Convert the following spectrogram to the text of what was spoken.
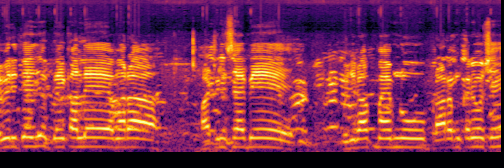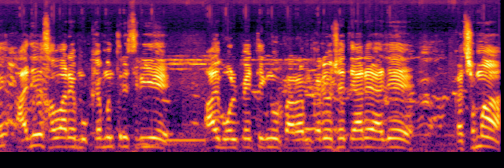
એવી રીતે જ ગઈકાલે અમારા પાટીલ સાહેબે ગુજરાતમાં એમનો પ્રારંભ કર્યો છે. આજે સવારે મુખ્યમંત્રીશ્રીએ આ વોલ પેઇન્ટિંગનો પ્રારંભ કર્યો છે. ત્યારે આજે કચ્છમાં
